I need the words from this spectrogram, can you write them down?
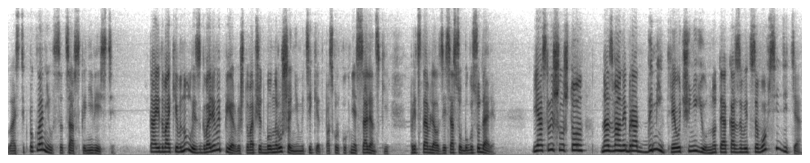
Ластик поклонился царской невесте. Та едва кивнула и заговорила первой, что вообще-то был нарушением этикета, поскольку князь Солянский представлял здесь особо государя. «Я слышала, что названный брат Дмитрий очень юн, но ты, оказывается, вовсе дитя».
